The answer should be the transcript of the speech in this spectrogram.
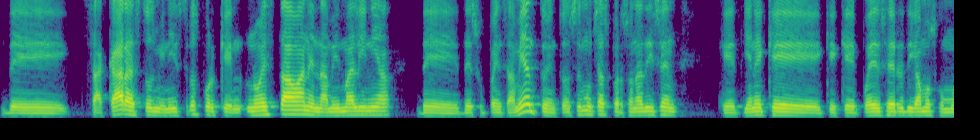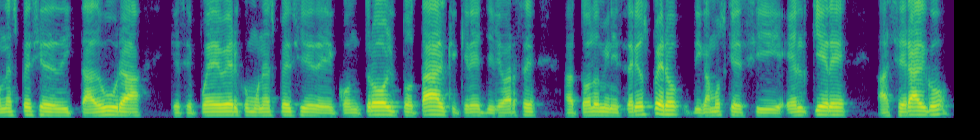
de sacar a estos ministros porque no estaban en la misma línea de, su pensamiento. Entonces muchas personas dicen que tiene que, que, que puede ser, digamos, como una especie de dictadura, que se puede ver como una especie de control total, que quiere llevarse a todos los ministerios, pero digamos que si él quiere hacer algo,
